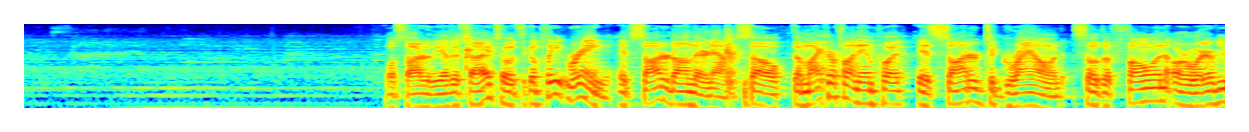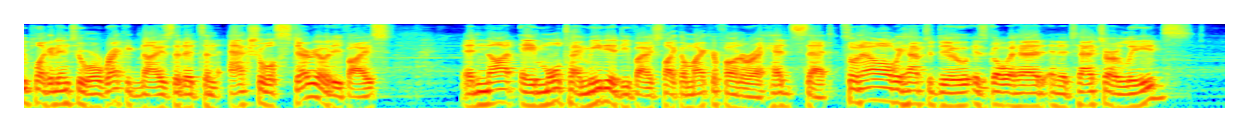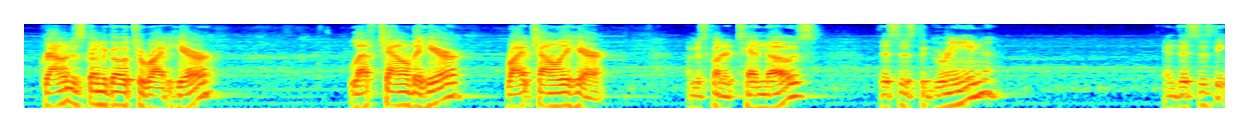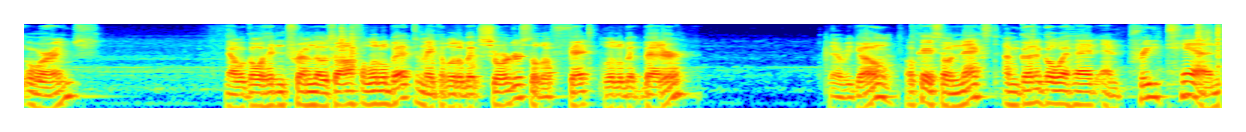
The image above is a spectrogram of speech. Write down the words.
We'll solder the other side. So it's a complete ring. It's soldered on there now. So the microphone input is soldered to ground. So the phone or whatever you plug it into will recognize that it's an actual stereo device and not a multimedia device like a microphone or a headset. So now all we have to do is go ahead and attach our leads. Ground is going to go to right here, left channel to here, right channel to here. I'm just going to tin those. This is the green, and this is the orange. Now we'll go ahead and trim those off a little bit to make a little bit shorter so they'll fit a little bit better. There we go. Okay, so next I'm going to go ahead and pre-tin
